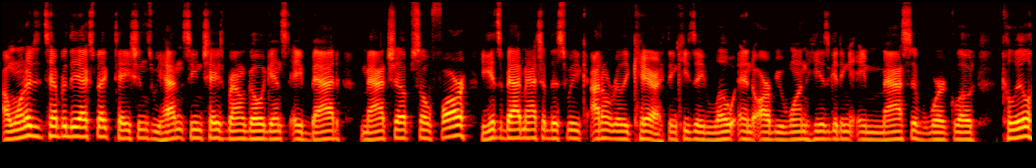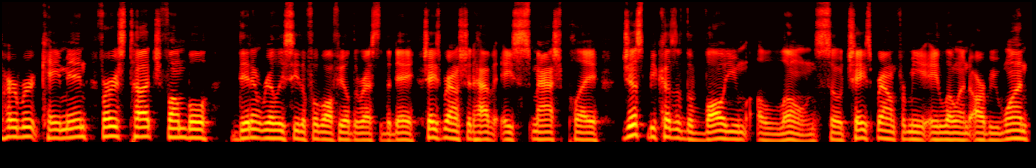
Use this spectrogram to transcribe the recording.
I wanted to temper the expectations. We hadn't seen Chase Brown go against a bad matchup so far. He gets a bad matchup this week. I don't really care. I think he's a low end RB1. He is getting a massive workload. Khalil Herbert came in, first touch, fumble, didn't really see the football field the rest of the day. Chase Brown should have a smash play just because of the volume alone. So Chase Brown for me a low end RB1.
